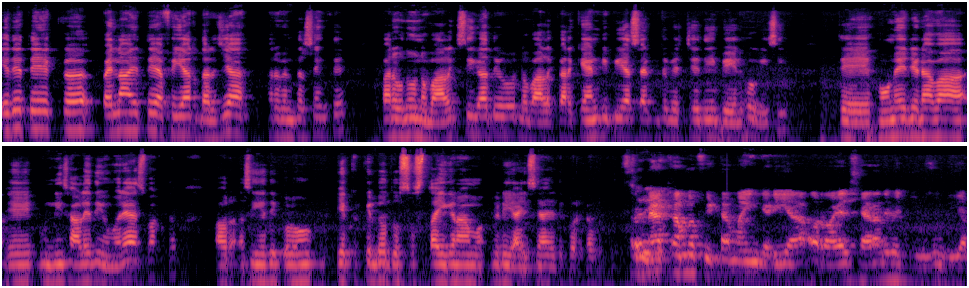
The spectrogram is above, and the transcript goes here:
ਇਹਦੇ ਤੇ ਇੱਕ ਪਹਿਲਾਂ ਇਹ ਤੇ ਐਫ ਆਈ ਆਰ ਦਰਜ ਆ ਰਵਿੰਦਰ ਸਿੰਘ ਤੇ ਪਰ ਉਦੋਂ ਨਾਬਾਲਗ ਸੀਗਾ ਤੇ ਉਹ ਨਾਬਾਲਗ ਕਰਕੇ ਐਨਡੀਪੀਐਸ ਐਕਟ ਦੇ ਵਿੱਚ ਇਹਦੀ ਬੇਲ ਹੋ ਗਈ ਸੀ। ਤੇ ਹੁਣ ਇਹ ਜਿਹੜਾ ਵਾ ਇਹ 19 ਸਾਲੇ ਦੀ ਉਮਰ ਹੈ ਇਸ ਵਕਤ ਔਰ ਅਸੀਂ ਇਹਦੇ ਕੋਲੋਂ 1 ਕਿਲੋ 227 ਗ੍ਰਾਮ ਜਿਹੜੀ ਆਈਸ ਆ ਇਹਦੇ ਕੋਲ। ਸਰ ਮੈਥਾਮਫੀਟਾਮਾਈਨ ਜਿਹੜੀ ਆ ਉਹ ਰਾਇਲ ਸ਼ਹਿਰਾਂ ਦੇ ਵਿੱਚ ਯੂਜ਼ ਹੁੰਦੀ ਆ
